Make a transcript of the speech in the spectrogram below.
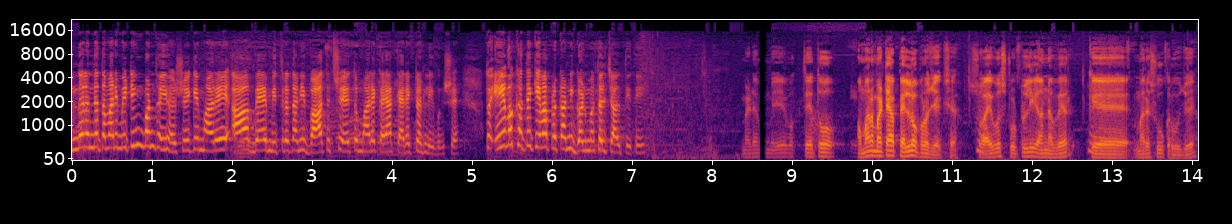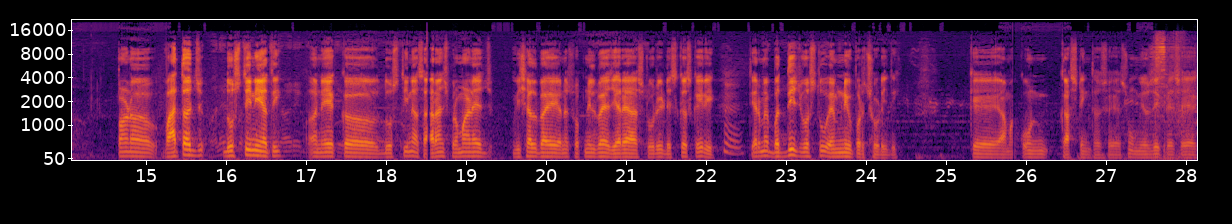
અંદર અંદર તમારી મીટિંગ પણ થઈ હશે કે મારે આ બે મિત્રતાની વાત છે તો મારે કયા કેરેક્ટર લેવું છે? તો એ વખતે કેવા પ્રકારની ગણમથલ ચાલતી હતી? મેડમ એ વખતે તો અમારા માટે આ પહેલો પ્રોજેક્ટ છે. સો આઈ વોઝ ટોટલી અનઅવેર કે મારે શું કરવું જોઈએ. પણ વાત જ દોસ્તીની હતી. અને એક દોસ્તીના સારાંશ પ્રમાણે જ વિશાલભાઈ અને સ્વપ્નિલભાઈ જ્યારે આ સ્ટોરી ડિસ્કસ કરી ત્યારે મેં બધી જ વસ્તુ એમની ઉપર છોડી દી. કે આમાં કોણ કાસ્ટિંગ થશે શું મ્યુઝિક રહેશે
